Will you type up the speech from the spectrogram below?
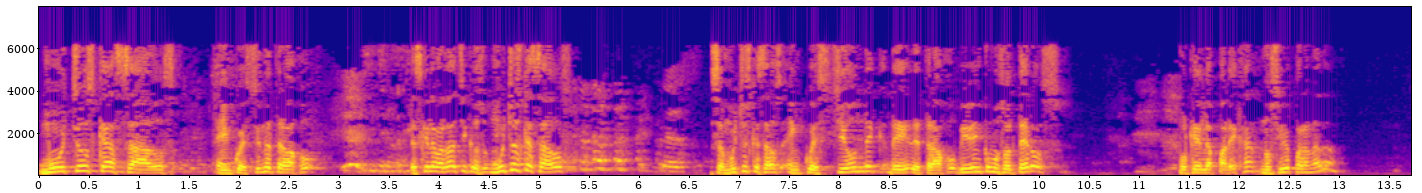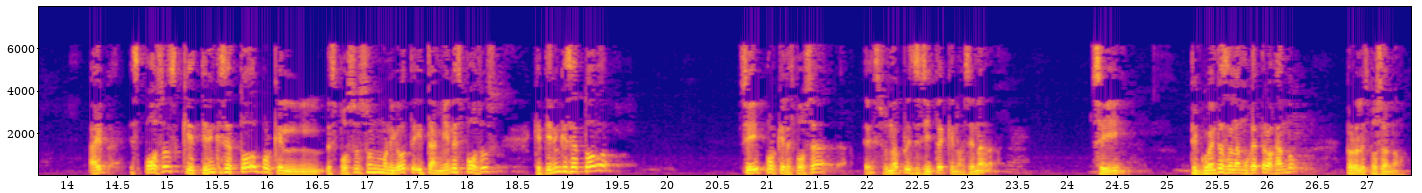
Muchos casados, en cuestión de trabajo, es que la verdad, chicos, muchos casados o sea, muchos casados en cuestión de, trabajo viven como solteros. Porque la pareja no sirve para nada. Hay esposas que tienen que ser todo porque el esposo es un monigote. Y también esposos que tienen que ser todo. Sí, porque la esposa es una princesita que no hace nada. Sí. Te encuentras a la mujer trabajando, pero el esposo no.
